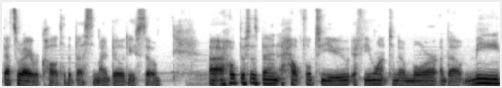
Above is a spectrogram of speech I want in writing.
that's what I recall to the best of my ability. So uh, I hope this has been helpful to you. If you want to know more about me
